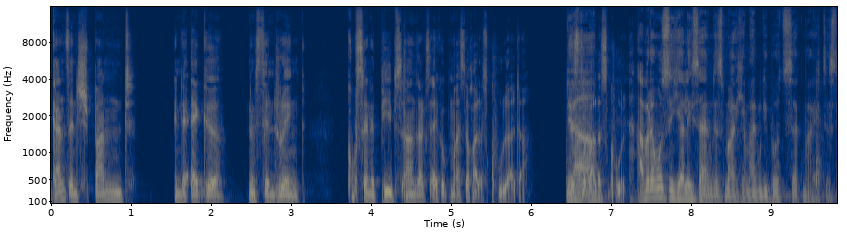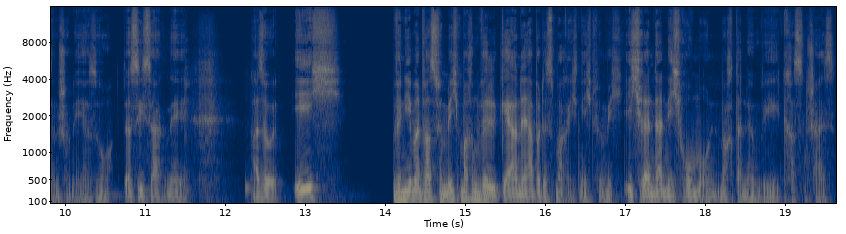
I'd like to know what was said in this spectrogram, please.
ganz entspannt in der Ecke, nimmst den Drink, guckst deine Pieps an, sagst, ey, guck mal, ist doch alles cool, Alter. Ist Ja. doch alles cool. Aber da muss ich ehrlich sagen, das mache ich an meinem Geburtstag, mache ich das dann schon eher so, dass ich sage, nee. Also ich, wenn jemand was für mich machen will, gerne, aber das mache ich nicht für mich. Ich renn da nicht rum und mache dann irgendwie krassen Scheiß.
